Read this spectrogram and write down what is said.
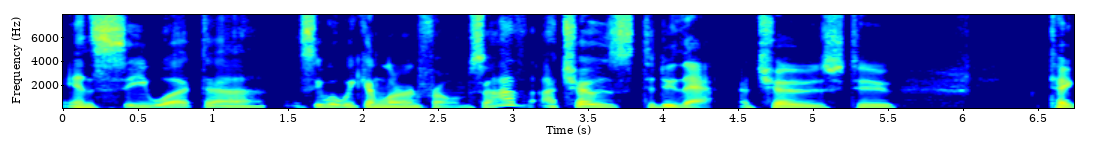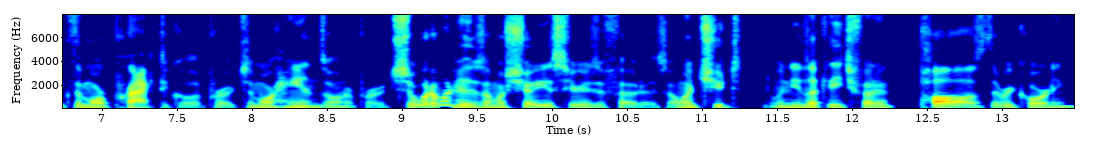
and see what uh, see what we can learn from them. So I, I chose to do that. I chose to take the more practical approach, the more hands-on approach. So what I'm going to do is I'm going to show you a series of photos. I want you to, when you look at each photo, pause the recording,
